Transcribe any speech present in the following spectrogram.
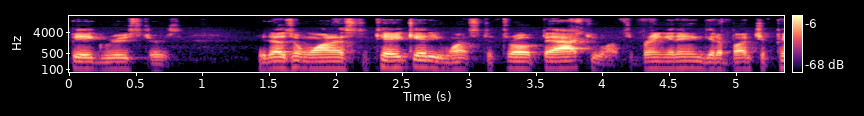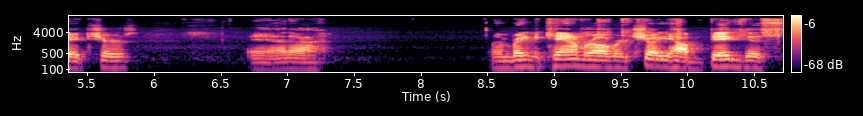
big roosters. He doesn't want us to take it. He wants to throw it back. He wants to bring it in, get a bunch of pictures. And uh, I'm going to bring the camera over and show you how big this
